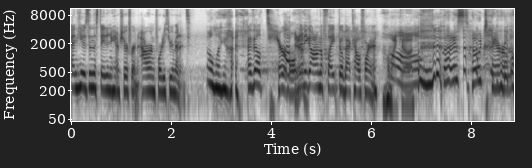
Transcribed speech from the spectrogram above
and he was in the state of New Hampshire for an hour and forty three minutes. Oh my god, I felt terrible. And then he got on the flight, go back to California. Oh my god. that is so terrible.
